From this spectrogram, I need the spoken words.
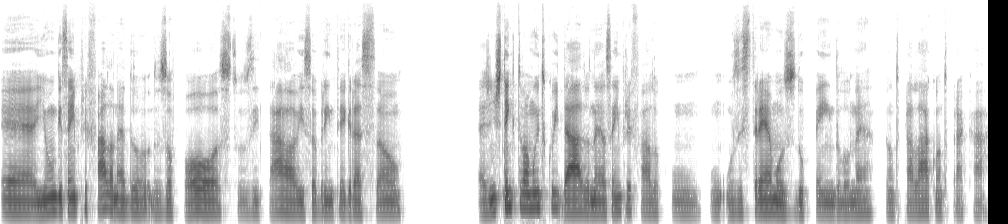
É, Jung sempre fala, né, do, dos opostos e tal, e sobre integração. A gente tem que tomar muito cuidado, né? Eu sempre falo com, com os extremos do pêndulo, né? Tanto para lá quanto para cá.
